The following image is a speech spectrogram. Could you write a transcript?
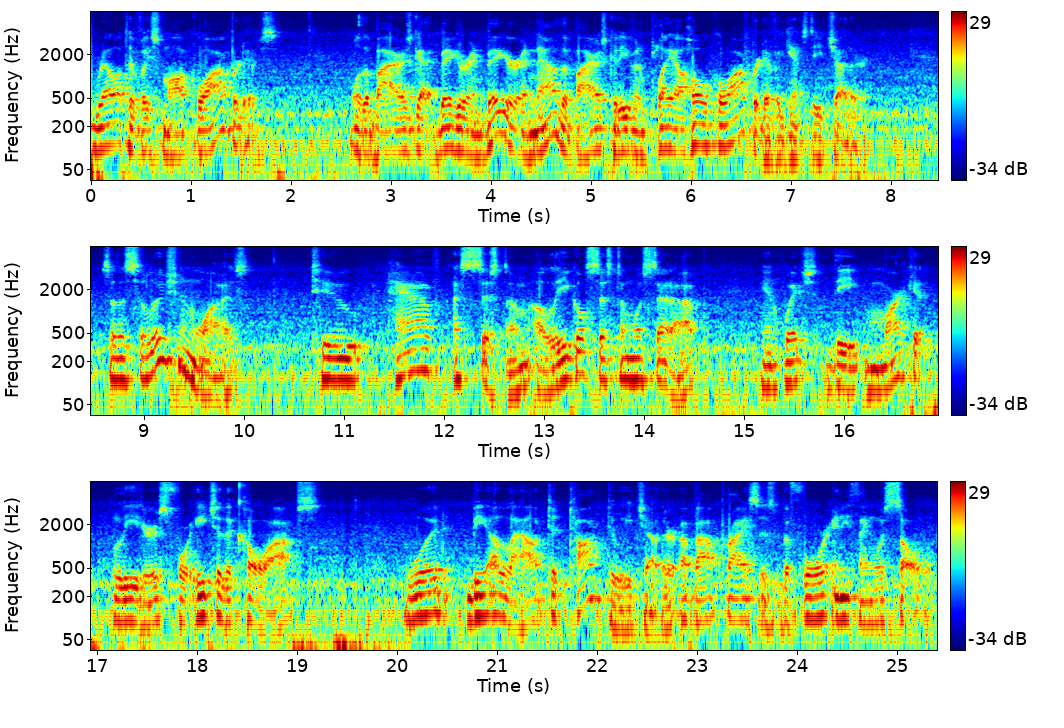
relatively small cooperatives. Well, the buyers got bigger and bigger, and now the buyers could even play a whole cooperative against each other. So the solution was to have a system, a legal system was set up in which the market leaders for each of the co ops would be allowed to talk to each other about prices before anything was sold.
